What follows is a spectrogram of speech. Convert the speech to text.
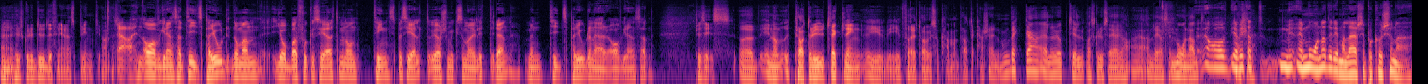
Eh, Mm. hur skulle du definiera en sprint, Johannes? Ja, en avgränsad tidsperiod då man jobbar fokuserat med någonting speciellt och gör så mycket som möjligt i den. Men tidsperioden är avgränsad. Precis. Inom, pratar du utveckling i, i företaget så kan man prata kanske någon vecka eller upp till, vad ska du säga Andreas, en månad? Ja, jag vet Kanske. att m- en månad är det man lär sig på kurserna,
